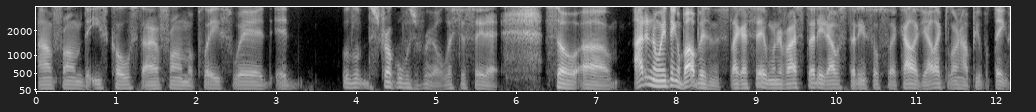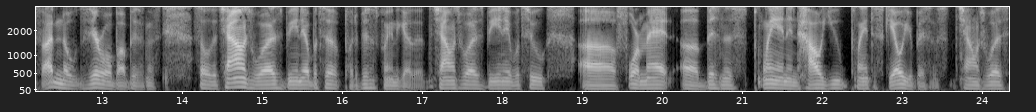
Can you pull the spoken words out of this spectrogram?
I'm from the East Coast. I'm from a place where it the struggle was real. Let's just say that. So um, I didn't know anything about business. Like I said, whenever I studied, I was studying social psychology. I like to learn how people think. So I didn't know zero about business. So the challenge was being able to put a business plan together. The challenge was being able to uh, format a business plan and how you plan to scale your business. The challenge was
